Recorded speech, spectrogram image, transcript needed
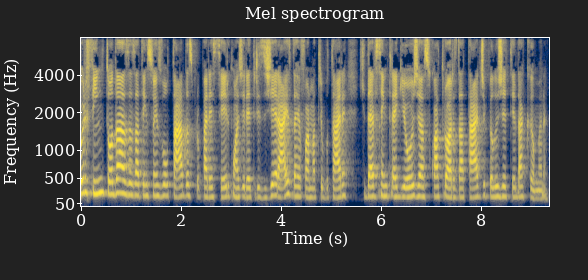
Por fim, todas as atenções voltadas para o parecer com as diretrizes gerais da reforma tributária, que deve ser entregue hoje às 4 horas da tarde pelo GT da Câmara.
